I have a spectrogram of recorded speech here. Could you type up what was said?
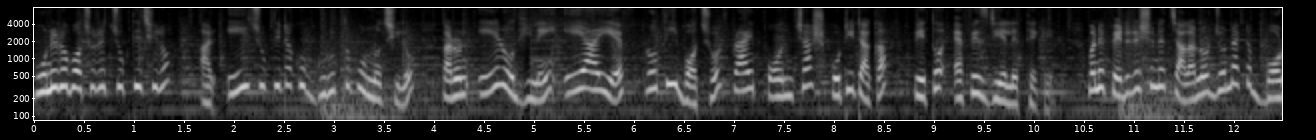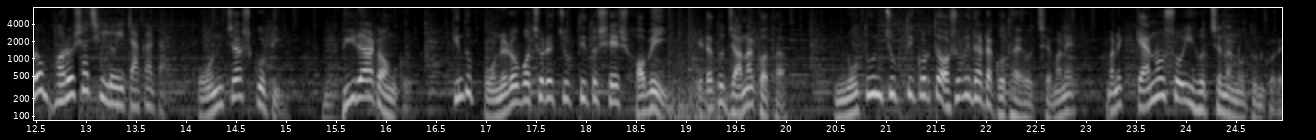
পনেরো বছরের চুক্তি ছিল আর এই চুক্তিটা খুব গুরুত্বপূর্ণ ছিল কারণ এর অধীনে এআইএফ প্রতি বছর প্রায় পঞ্চাশ কোটি টাকা পেত এফএসডিএল এর থেকে। মানে ফেডারেশনের চালানোর জন্য একটা বড় ভরসা ছিল এই টাকাটা। পঞ্চাশ কোটি? বিরাট অঙ্ক। কিন্তু পনেরো বছরের চুক্তি তো শেষ হবেই এটা তো জানা কথা। নতুন চুক্তি করতে অসুবিধাটা কোথায় হচ্ছে? মানে মানে কেন সই হচ্ছে না নতুন করে?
